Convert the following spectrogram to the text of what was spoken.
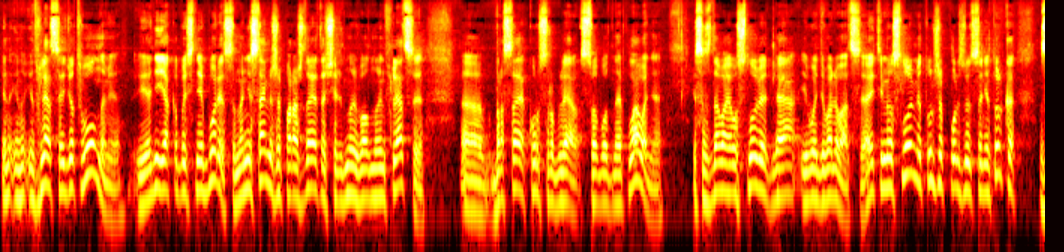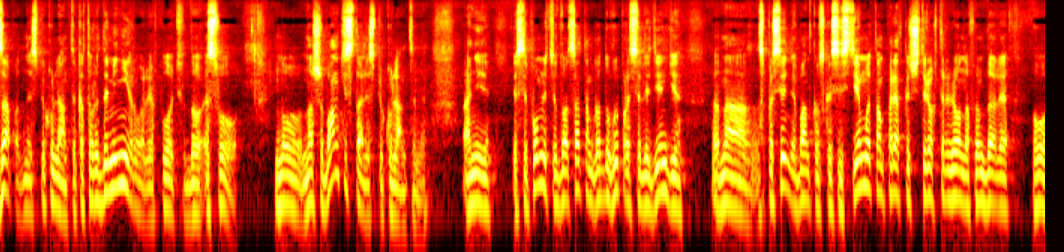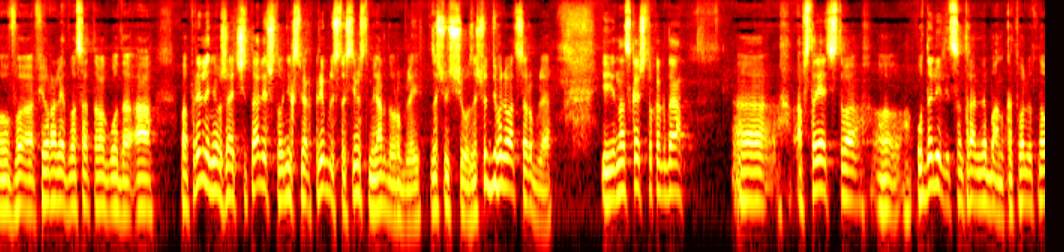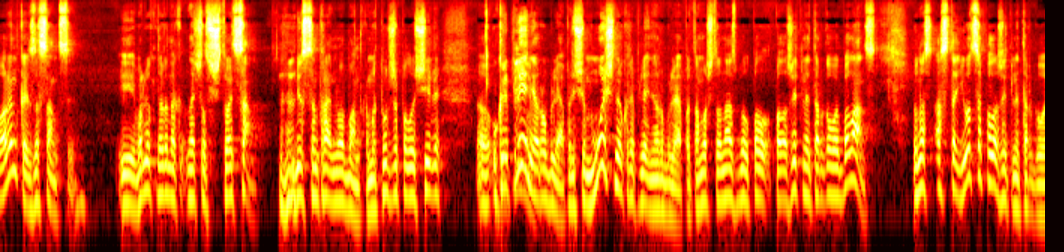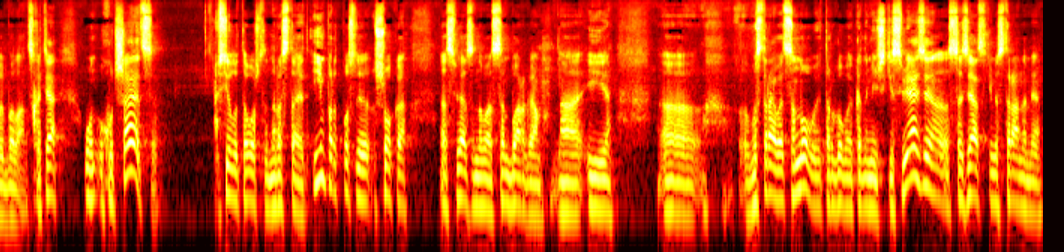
Инфляция идет волнами, и они якобы с ней борются, но они сами же порождают очередную волну инфляции, э, бросая курс рубля в свободное плавание и создавая условия для его девальвации. А этими условиями тут же пользуются не только западные спекулянты, которые доминировали вплоть до СВО, но наши банки стали спекулянтами. Они, если помните, в 2020 году выпросили деньги на спасение банковской системы, там порядка 4 триллионов им дали в феврале 2020 года, а в апреле они уже отчитались, что у них сверхприбыль 170 миллиардов рублей. За счет чего? За счет девальвации рубля. И надо сказать, что когда э, обстоятельства э, удалили Центральный банк от валютного рынка из-за санкций, и валютный рынок начал существовать сам, угу. без Центрального банка, мы тут же получили укрепление рубля, причем мощное укрепление рубля, потому что у нас был положительный торговый баланс. У нас остается положительный торговый баланс, хотя он ухудшается в силу того, что нарастает импорт после шока, э, связанного с эмбарго, э, и выстраиваются новые торгово-экономические связи с азиатскими странами.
